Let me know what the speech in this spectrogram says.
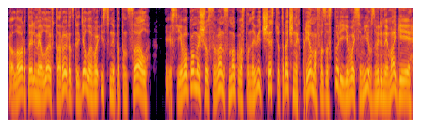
Лорд Эльмилой II разглядел его истинный потенциал, и с его помощью Свен смог восстановить часть утраченных приемов из истории его семьи в звериной магии,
